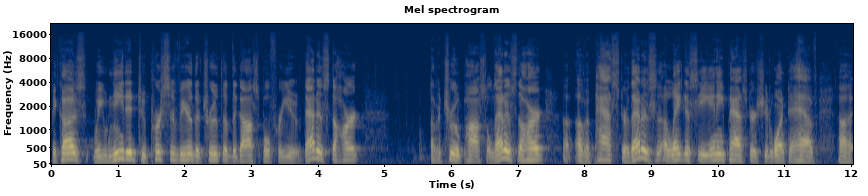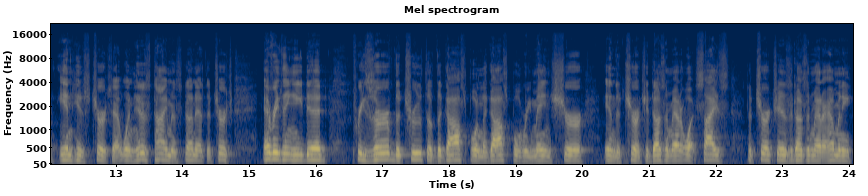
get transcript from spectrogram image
because we needed to persevere the truth of the gospel for you. That is the heart of a true apostle. That is the heart of a pastor. That is a legacy any pastor should want to have uh, in his church. That when his time is done at the church, everything he did preserved the truth of the gospel, and the gospel remains sure in the church. It doesn't matter what size the church is, it doesn't matter how many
